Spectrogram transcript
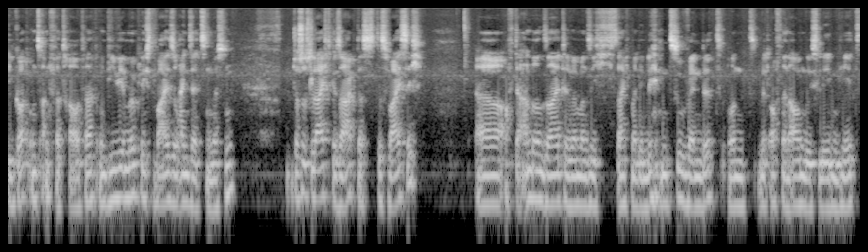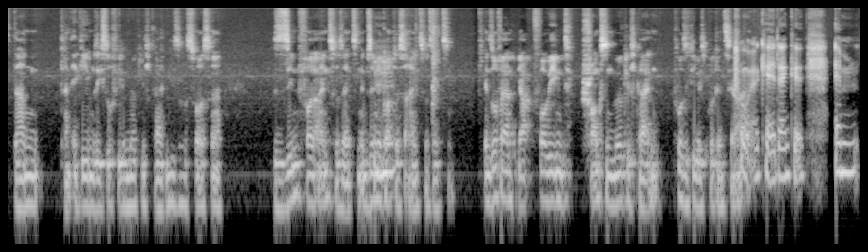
die Gott uns anvertraut hat und die wir möglichst weise einsetzen müssen. Das ist leicht gesagt, das, das weiß ich. Äh, auf der anderen Seite, wenn man sich, sag ich mal, dem Leben zuwendet und mit offenen Augen durchs Leben geht, dann, dann ergeben sich so viele Möglichkeiten, diese Ressource sinnvoll einzusetzen, im Sinne mhm. Gottes einzusetzen. Insofern, ja, vorwiegend Chancen, Möglichkeiten, positives Potenzial. Oh, okay, danke. Ähm,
